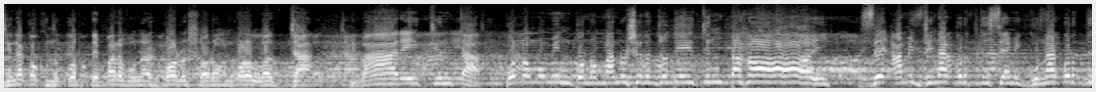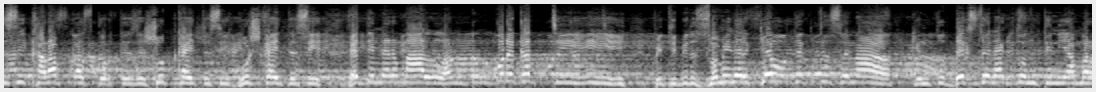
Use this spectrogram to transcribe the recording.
জিনা কখনো করতে পারব না। বড় সরম বড় লজ্জা। এবার এই চিন্তা, কোন মুমিন, কোনো মানুষের যদি এই চিন্তা হয় যে আমি জিনা করতেছি, আমি গুণা করতেছি, খারাপ কাজ করতেছি, সুদ খাইতেছি, ঘুষ খাইতেছি, এতিমের মাল লন্ঠন করে খাচ্ছি, পৃথিবীর জমিনের কেউ দেখতেছে না, কিন্তু দেখছেন একজন তিনি আমার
